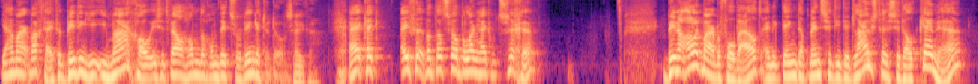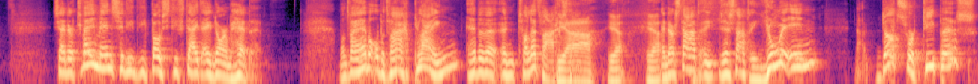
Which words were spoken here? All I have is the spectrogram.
Ja, maar wacht even. Binnen je imago is het wel handig om dit soort dingen te doen. Zeker. Ja. Hè, kijk, even, want dat is wel belangrijk om te zeggen. Binnen Alkmaar bijvoorbeeld... en ik denk dat mensen die dit luisteren ze wel kennen... zijn er twee mensen die die positiviteit enorm hebben. Want wij hebben op het Waagplein hebben we een toiletwagen staan. Ja, ja, ja. En daar staat, een, daar staat een jongen in. Nou, dat soort types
